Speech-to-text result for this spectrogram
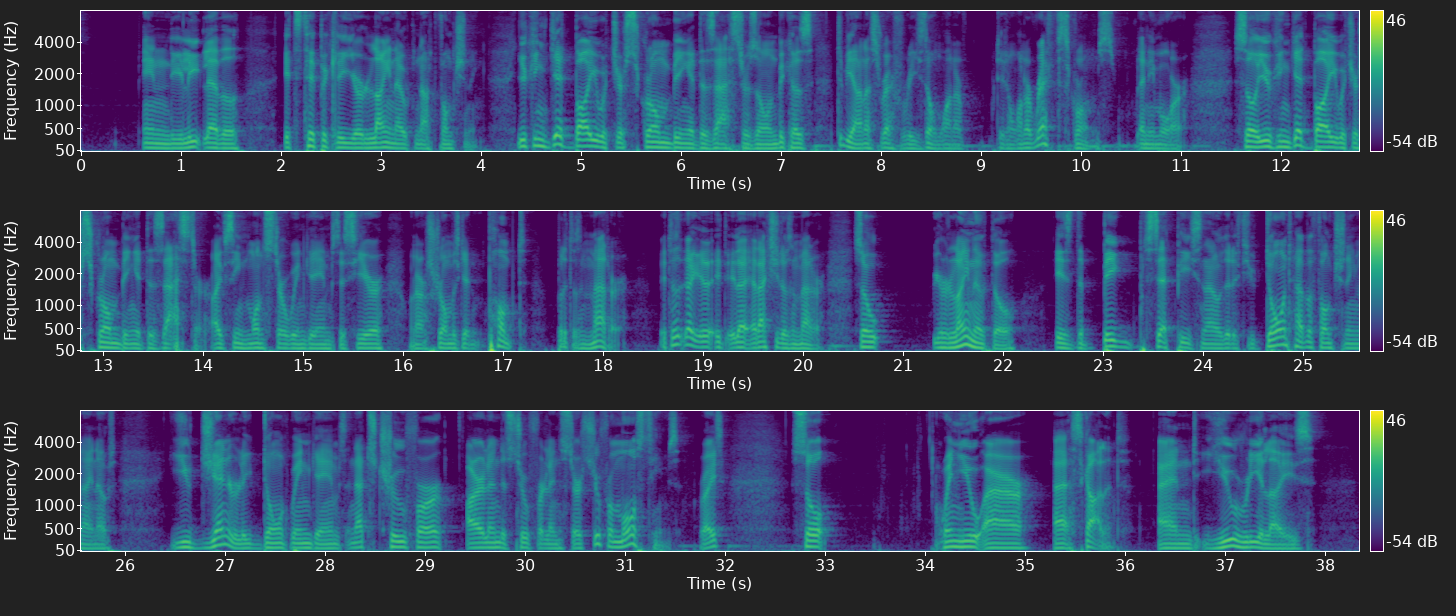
in the elite level, it's typically your line out not functioning you can get by with your scrum being a disaster zone because, to be honest, referees don't want to they don't want to ref scrums anymore. So you can get by with your scrum being a disaster. I've seen Munster win games this year when our scrum was getting pumped, but it doesn't matter. It does. It, it, it actually doesn't matter. So your line out though is the big set piece now that if you don't have a functioning line out, you generally don't win games. And that's true for Ireland, it's true for Leinster, it's true for most teams, right? So when you are uh, Scotland and you realize,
